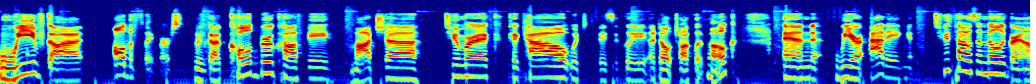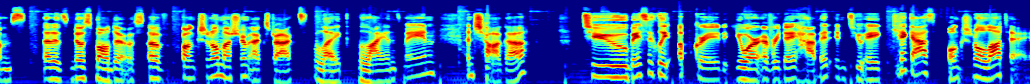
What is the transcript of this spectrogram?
We've got all the flavors. We've got cold brew coffee, matcha, turmeric, cacao, which is basically adult chocolate milk. And we are adding 2,000 milligrams, that is no small dose, of functional mushroom extracts like lion's mane and chaga to basically upgrade your everyday habit into a kick ass functional latte.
